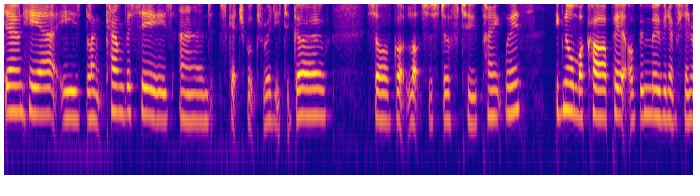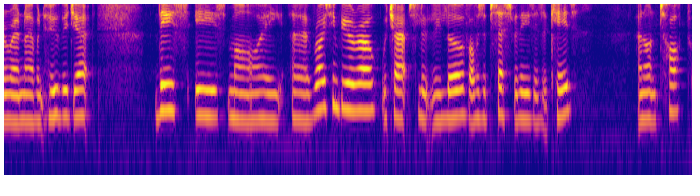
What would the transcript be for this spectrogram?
Down here is blank canvases and sketchbooks ready to go. So I've got lots of stuff to paint with. Ignore my carpet, I've been moving everything around I haven't hoovered yet. This is my uh, writing bureau, which I absolutely love. I was obsessed with these as a kid. And on top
